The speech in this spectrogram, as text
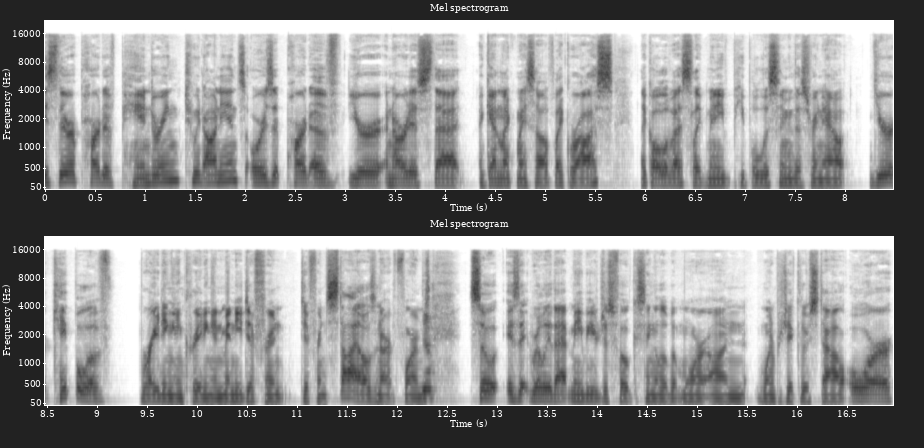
is there a part of pandering to an audience or is it part of you're an artist that again like myself like ross like all of us like many people listening to this right now you're capable of writing and creating in many different different styles and art forms yeah. so is it really that maybe you're just focusing a little bit more on one particular style or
